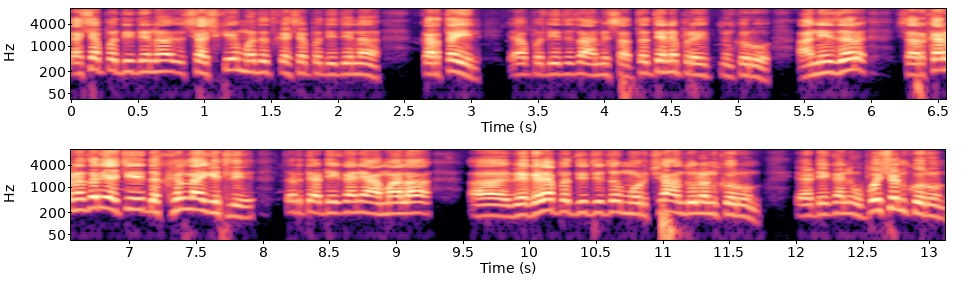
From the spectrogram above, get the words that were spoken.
कशा पद्धतीनं शासकीय मदत कशा पद्धतीनं करता येईल या पद्धतीचा आम्ही सातत्याने प्रयत्न करू. आणि जर सरकारनं जर याची दखल नाही घेतली तर त्या ठिकाणी आम्हाला वेगळ्या पद्धतीचं मोर्चा आंदोलन करून या ठिकाणी उपोषण करून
